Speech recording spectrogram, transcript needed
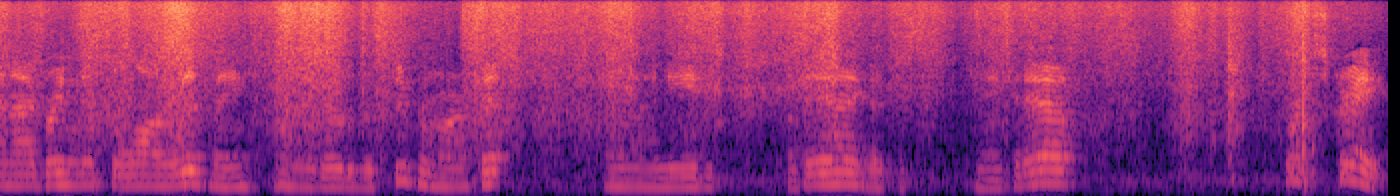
And I bring this along with me when I go to the supermarket and I need a bag, I just yank it out. Great.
